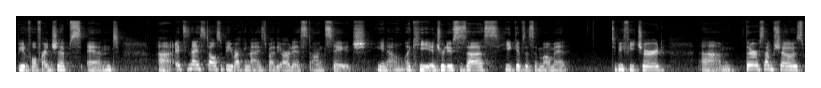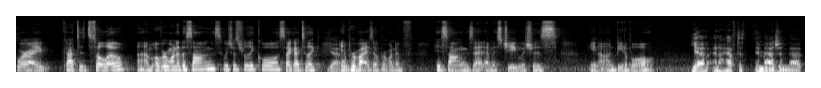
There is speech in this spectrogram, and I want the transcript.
beautiful friendships and uh, it's nice to also be recognized by the artist on stage you know like he introduces us he gives us a moment to be featured um, there are some shows where i got to solo um, over one of the songs which was really cool so i got to like yeah. improvise over one of his songs at msg which was you know unbeatable yeah and, i have to imagine that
